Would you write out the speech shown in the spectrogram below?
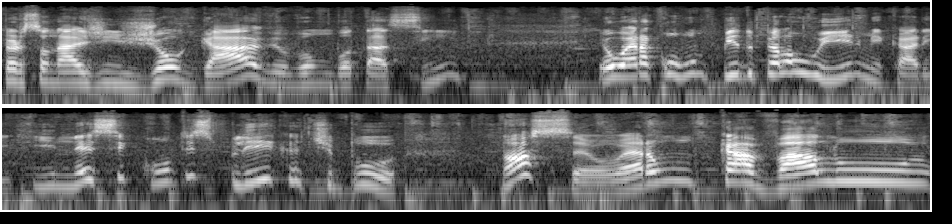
personagem jogável, vamos botar assim, eu era corrompido pela Wyrm, cara. E nesse conto explica, tipo, nossa, eu era um cavalo.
